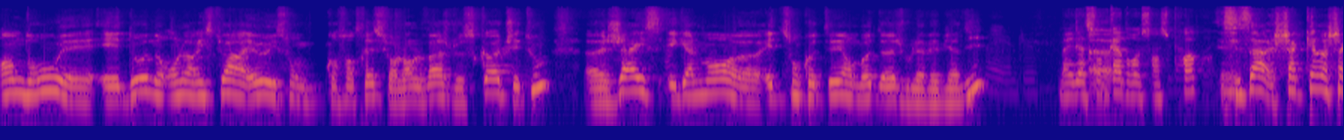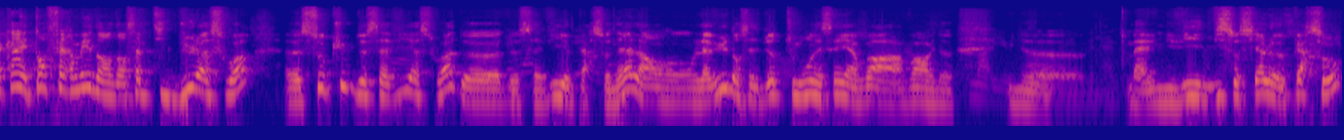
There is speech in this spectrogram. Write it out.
Andrew et, et Dawn ont leur histoire et eux ils sont concentrés sur l'enlevage de Scotch et tout. Euh, Jace également euh, est de son côté en mode, euh, je vous l'avais bien dit. Bah, il a son Euh, cadre au sens propre. C'est ça, chacun, chacun est enfermé dans, dans sa petite bulle à soi, euh, s'occupe de sa vie à soi, de, de sa vie personnelle. hein. On, l'a vu dans cette épisode, tout le monde essaye d'avoir avoir une, une, bah, une, vie, une vie sociale perso.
